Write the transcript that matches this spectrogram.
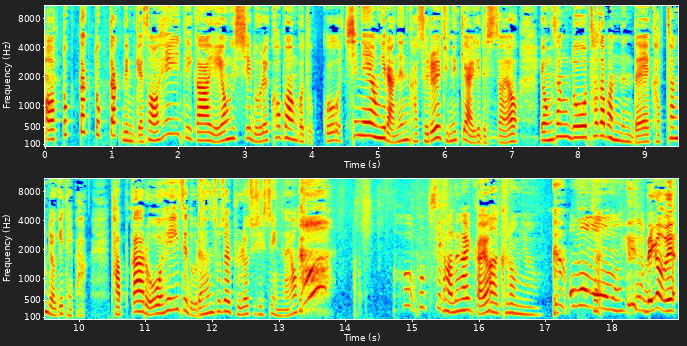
어, 똑딱똑딱님께서 헤이즈가 예영씨 노래 커버한 거 듣고 신예영이라는 가수를 뒤늦게 알게 됐어요. 영상도 찾아봤는데 가창력이 대박. 답가로 헤이즈 노래 한 소절 불러주실 수 있나요? 어, 혹시 가능할까요? 아 그럼요. 어머, 어머, 어머. 어, 내가 왜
